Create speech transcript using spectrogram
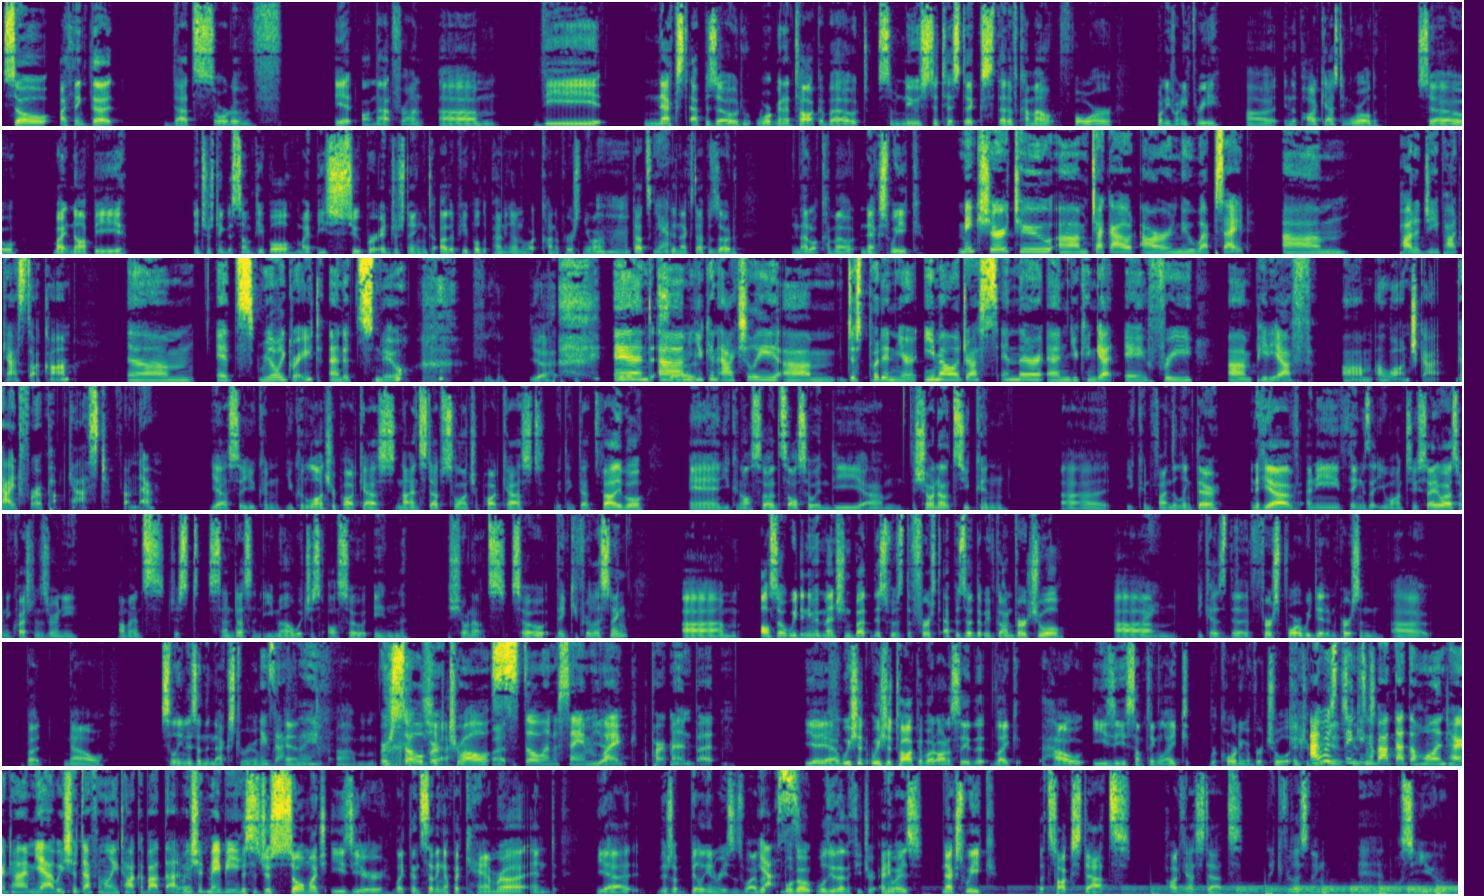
So I think that that's sort of it on that front. Um, the next episode, we're going to talk about some new statistics that have come out for 2023 uh, in the podcasting world. So might not be interesting to some people, might be super interesting to other people, depending on what kind of person you are. Mhm. But that's going to Yeah. be the next episode, and that'll come out next week. Make sure to um, check out our new website, um, podigypodcast.com. Um, it's really great and it's new. Yeah. and it's, um, uh, you can actually um, just put in your email address in there and you can get a free um, PDF, um, a launch guide, guide for a podcast from there. Yeah, so you can you can launch your podcast. Nine steps to launch your podcast. We think that's valuable, and you can also it's also in the um, the show notes. You can uh, you can find the link there. And if you have any things that you want to say to us, or any questions, or any comments, just send us an email, which is also in the show notes. So thank you for listening. Um, also, we didn't even mention, but this was the first episode that we've gone virtual um, because the first four we did in person, uh, but now. Selena's in the next room. Exactly. And um, We're so yeah. virtual, but- still in the same Yeah. like apartment, but Yeah, yeah. We should we should talk about honestly that like how easy something like recording a virtual interview is. I was is. thinking this, about that the whole entire time. Yeah, we should definitely talk about that. We should maybe this is just so much easier like than setting up a camera and yeah, there's a billion reasons why, but Yes. we'll go we'll do that in the future. Anyways, next week, let's talk stats, podcast stats. Thank you for listening, and we'll see you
